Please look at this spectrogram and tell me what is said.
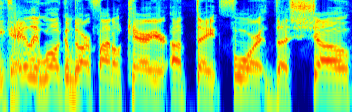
you, Kaylee. Welcome to our final carrier update for the show.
